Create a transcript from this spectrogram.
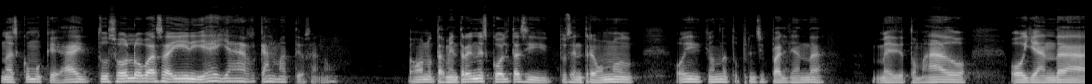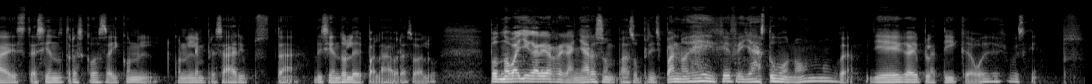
No es como que, ay, tú solo vas a ir y, eh, ya, cálmate, o sea, no. No, no, también traen escoltas y pues entre uno, oye, ¿qué onda? Tu principal ya anda medio tomado o ya anda este, haciendo otras cosas ahí con el, con el empresario, pues está diciéndole palabras o algo. Pues no va a llegar y a regañar a su, a su principal, no, hey, jefe, ya estuvo, no, no, o sea, llega y platica, oye, jefe, es que, pues,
